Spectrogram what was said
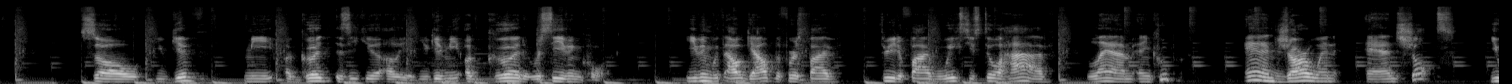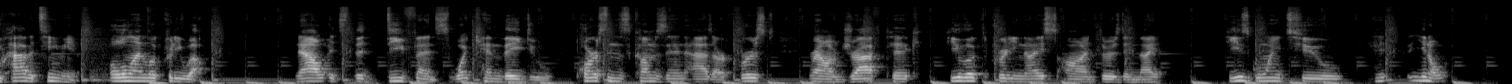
So you give me a good Ezekiel Elliott. You give me a good receiving corps. Even without Gallup, the first five, three to five weeks, you still have Lamb and Cooper and Jarwin and Schultz. You have a team here. O line looked pretty well. Now it's the defense. What can they do? Parsons comes in as our first round draft pick. He looked pretty nice on Thursday night. He's going to, you know,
